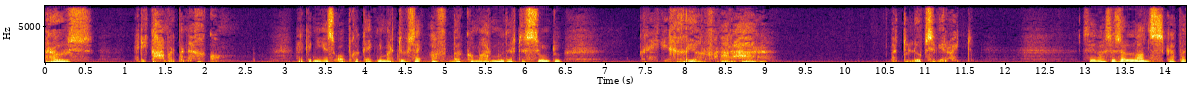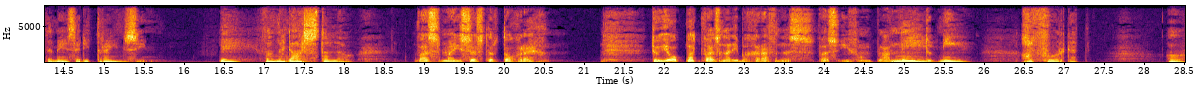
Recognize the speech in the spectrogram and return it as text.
Rose het die kamer binne gekom. Ek het nie eens opgekyk nie, maar toe sy afbuk om haar moeder te soen, toe kry ek die geur van haar hare. Maar toe loop sy weer uit. Sy was soos 'n landskap wat 'n mens uit die trein sien. Jy wil net daar stil hou. Was my suster tog reg? Toe jy op pad was na die begrafnis, was u van plan Nee, toe... nee. Al voor dit. O, oh,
